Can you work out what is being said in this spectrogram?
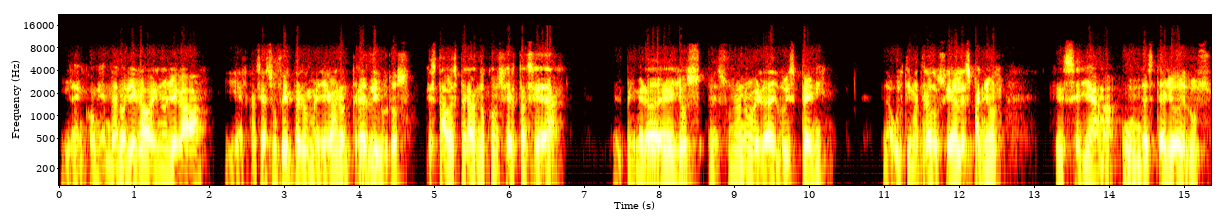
y la encomienda no llegaba y no llegaba y alcancé a sufrir, pero me llegaron tres libros que estaba esperando con cierta ansiedad. El primero de ellos es una novela de Luis Penny, la última traducida al español, que se llama Un destello de luz,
